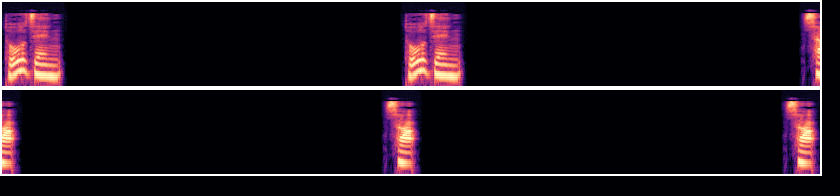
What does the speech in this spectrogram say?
当然。当然。さ。さ。さ。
